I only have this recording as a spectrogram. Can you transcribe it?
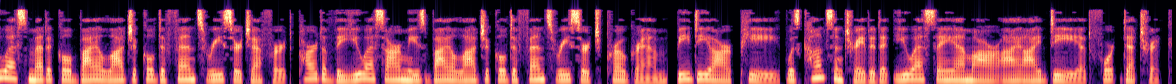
U.S. Medical Biological Defense Research Effort part of the U.S. Army's Biological Defense Research Program was concentrated at USAMRIID at Fort Detrick.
